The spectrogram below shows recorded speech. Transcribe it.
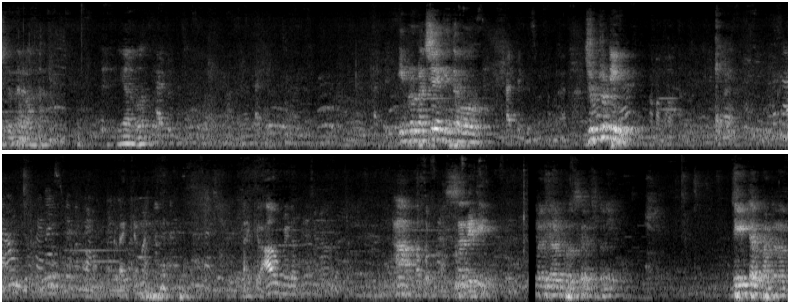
నేర్చుకున్న తర్వాత ఇప్పుడు ప్రత్యేక గీతము జుట్టు టీ రావు మేడం సరే టీ దినాన్ని పురస్కరించుకొని జగిత్యాల పట్టణం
